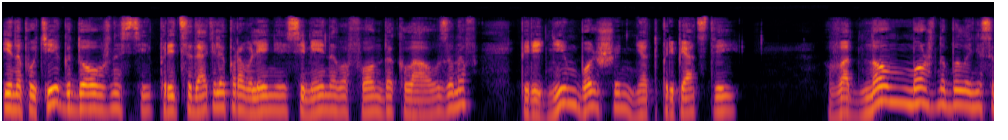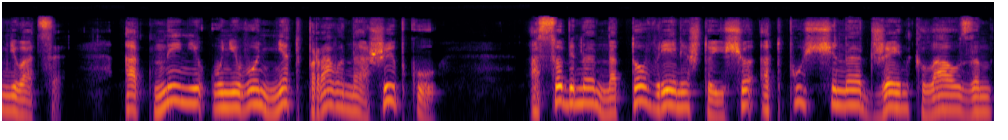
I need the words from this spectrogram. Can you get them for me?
и на пути к должности председателя правления семейного фонда Клаузенов перед ним больше нет препятствий. В одном можно было не сомневаться. Отныне у него нет права на ошибку, особенно на то время, что еще отпущено Джейн Клаузен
